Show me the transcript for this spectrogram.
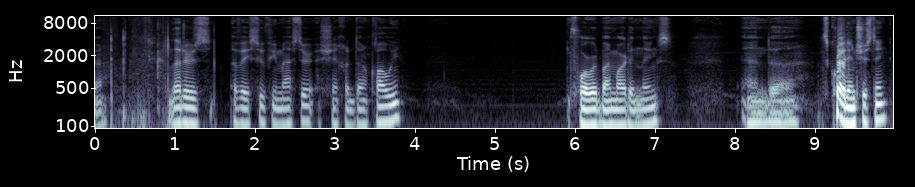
Yeah. Letters of a Sufi master, Sheikh al-Darqawi. Foreword by Martin Lings. And uh, it's quite interesting.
